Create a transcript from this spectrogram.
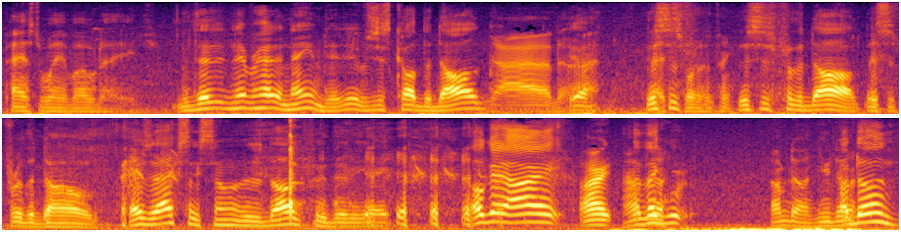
passed away of old age. It never had a name, did it? It was just called the dog. I, Yeah. This That's is what I think. this is for the dog. This is for the dog. That was actually some of his dog food that he ate. Okay, all right. All right. i think done. we're, I'm done. You done? I'm done.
